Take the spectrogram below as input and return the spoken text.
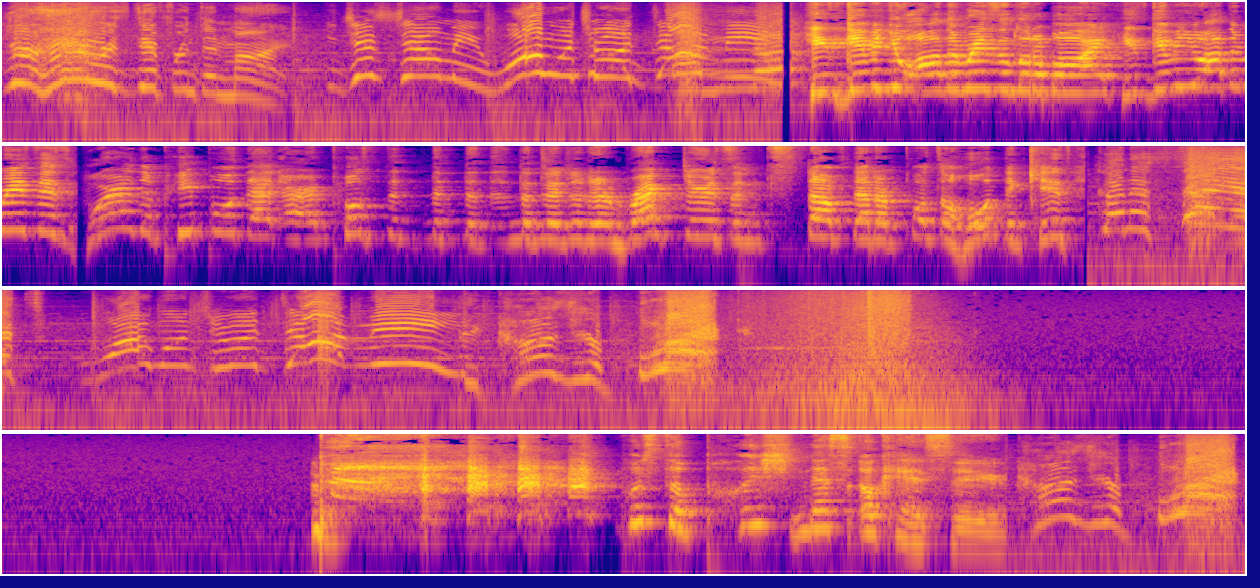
Your hair is different than mine. Just tell me, why won't you adopt me? He's giving you all the reasons, little boy. He's giving you all the reasons. Where are the people that are supposed to, the, the, the, the, the directors and stuff that are supposed to hold the kids? Gonna say it Why won't you adopt me? because you're black. What's the pushness? Okay, sir. Because you're black.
